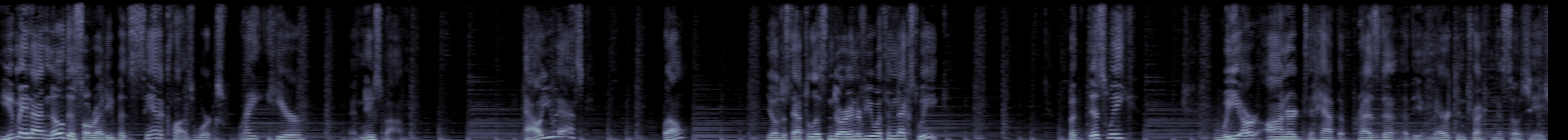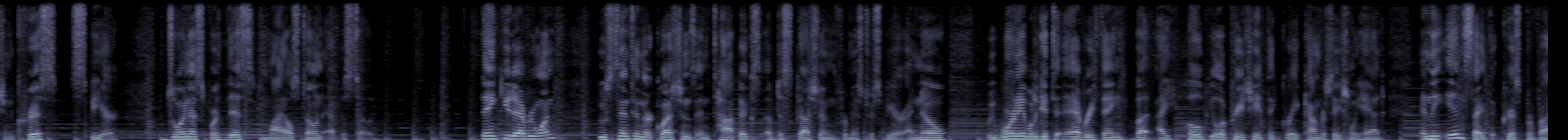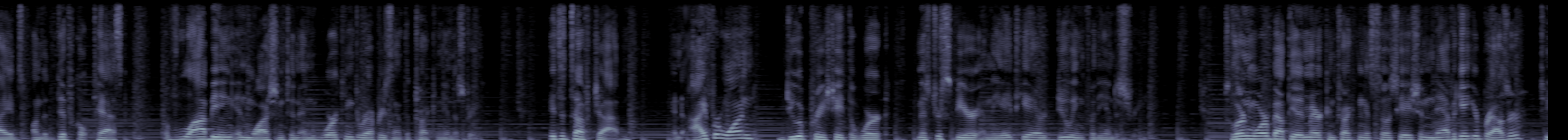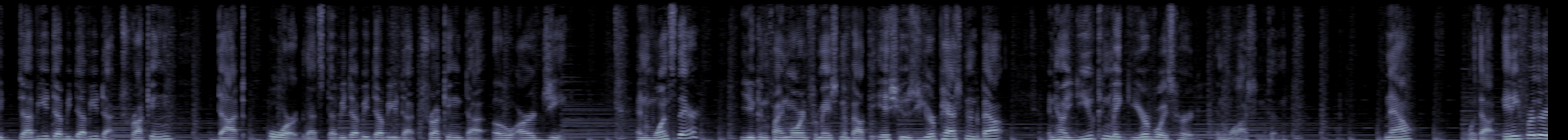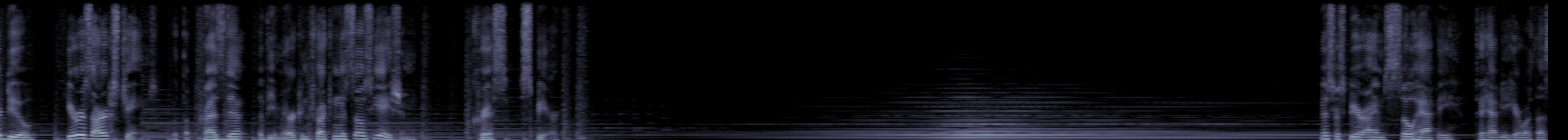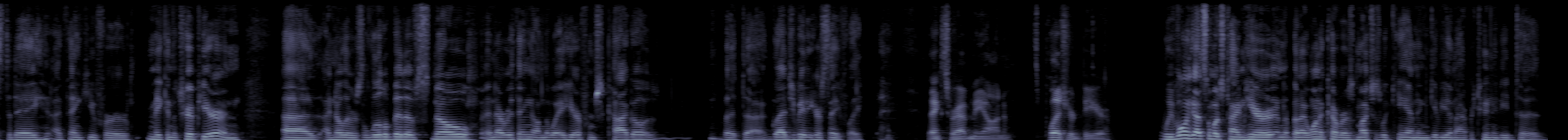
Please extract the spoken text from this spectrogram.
You may not know this already, but Santa Claus works right here at Nussbaum. How, you ask? Well, you'll just have to listen to our interview with him next week. But this week, we are honored to have the president of the American Trucking Association, Chris Spear, join us for this milestone episode. Thank you to everyone who sent in their questions and topics of discussion for Mr. Spear. I know we weren't able to get to everything, but I hope you'll appreciate the great conversation we had and the insight that Chris provides on the difficult task of lobbying in Washington and working to represent the trucking industry. It's a tough job, and I, for one, do appreciate the work Mr. Spear and the ATA are doing for the industry. To learn more about the American Trucking Association, navigate your browser to www.trucking.org. That's www.trucking.org. And once there, you can find more information about the issues you're passionate about and how you can make your voice heard in Washington. Now, without any further ado, here is our exchange with the president of the American Trucking Association, Chris Spear. Mr. Spear, I am so happy to have you here with us today. I thank you for making the trip here. And uh, I know there's a little bit of snow and everything on the way here from Chicago, but uh, glad you made it here safely. Thanks for having me on. It's a pleasure to be here. We've only got so much time here, but I want to cover as much as we can and give you an opportunity to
